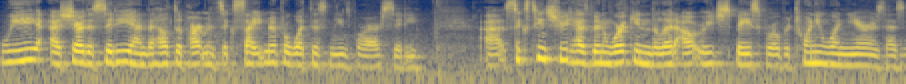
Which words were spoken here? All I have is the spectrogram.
We uh, share the city and the health department's excitement for what this means for our city. Uh, 16th Street has been working in the lead outreach space for over 21 years, as,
